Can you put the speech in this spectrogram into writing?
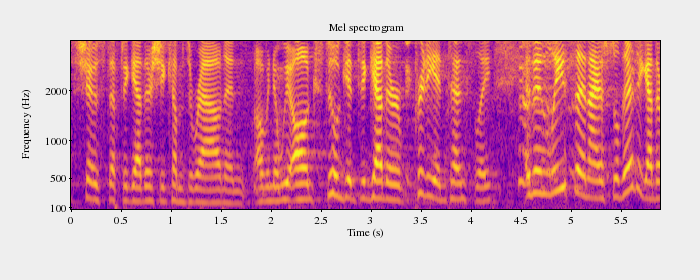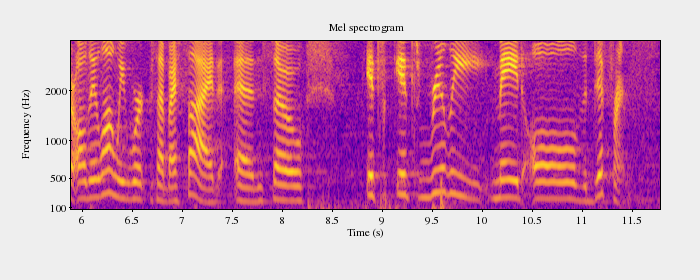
show stuff together, she comes around, and uh, we know we all still get together pretty intensely. And then Lisa and I are still there together all day long. We work side by side, and so it's it's really made all the difference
